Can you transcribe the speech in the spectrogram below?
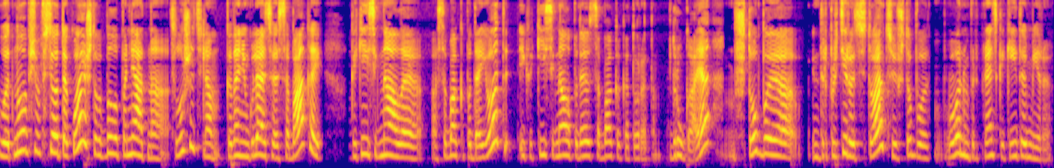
Вот, ну, в общем, все такое, чтобы было понятно слушателям, когда они гуляют своей собакой, какие сигналы а, собака подает и какие сигналы подает собака, которая там другая, чтобы интерпретировать ситуацию и чтобы вовремя предпринять какие-то меры.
